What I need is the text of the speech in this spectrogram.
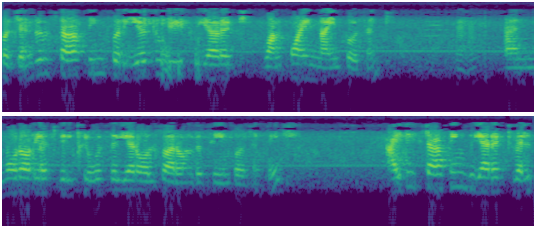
for general staffing for year to date, we are at 1.9 percent and more or less we'll close the year also around the same percentage. IT staffing, we are at 12%.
